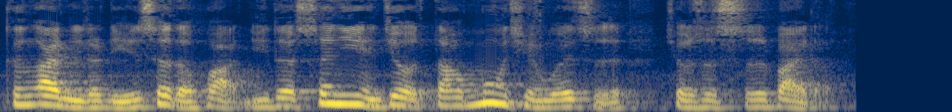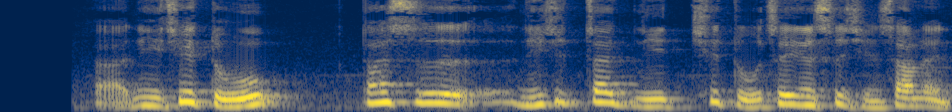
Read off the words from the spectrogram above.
更爱你的邻舍的话，你的圣经研究到目前为止就是失败的。呃，你去读，但是你去在你去读这件事情上面，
